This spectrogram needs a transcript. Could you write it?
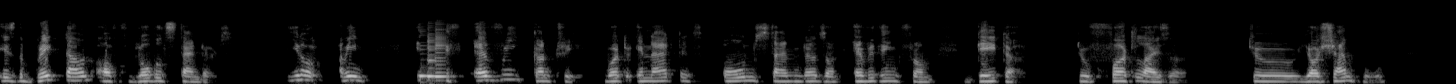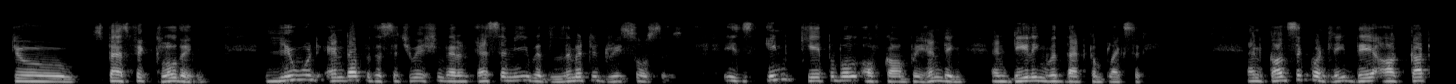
is the breakdown of global standards. You know, I mean, if every country were to enact its own standards on everything from data to fertilizer to your shampoo to specific clothing, you would end up with a situation where an SME with limited resources is incapable of comprehending and dealing with that complexity. And consequently, they are cut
